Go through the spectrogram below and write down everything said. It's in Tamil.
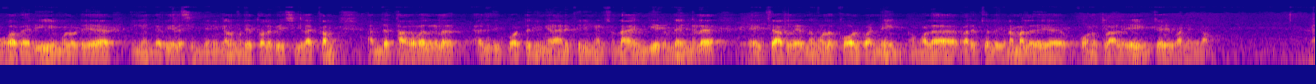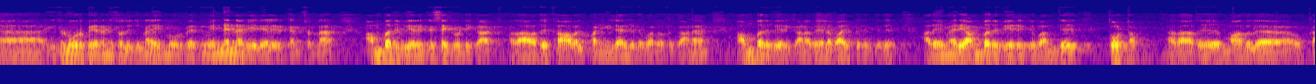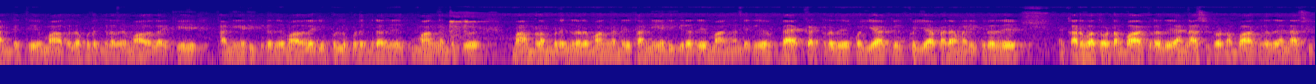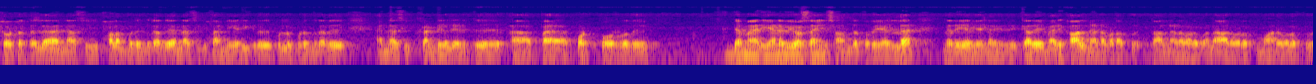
முகவரி உங்களுடைய நீங்கள் இங்கே வேலை செஞ்சீங்க உங்களுடைய தொலைபேசி இலக்கம் அந்த தகவல்களை எழுதி போட்டு நீங்கள் அனுப்பினீங்கன்னு சொன்னால் இங்கேருந்து எங்களை ஹெச்ஆர்லேருந்து உங்களை கால் பண்ணி உங்களை வர சொல்லிக்கணும் அல்லது ஃபோனுக்குள்ளாலேயே இன்டர்வியூ பண்ணிக்கணும் இருநூறு பேர்னு சொல்லிச்சுன்னா இருநூறு பேருக்கு என்னென்ன வேலைகள் இருக்குன்னு சொன்னால் ஐம்பது பேருக்கு செக்யூரிட்டி கார்டு அதாவது காவல் பணியில் ஈடுபடுறதுக்கான ஐம்பது பேருக்கான வேலை வாய்ப்பு இருக்குது. அதே மாதிரி ஐம்பது பேருக்கு வந்து தோட்டம். அதாவது மாதுளை கண்டுக்கு மாதுளை பிடுங்கிறது மாதுளைக்கு தண்ணி அடிக்கிறது மாதுளைக்கு புல் பிடுங்கிறது மாங்கண்டுக்கு மாம்பழம் பிடுங்கிறது மாங்கண்டுக்கு தண்ணி அடிக்கிறது மாங்கண்டுக்கு பேக் கட்டுறது கொய்யாக்கு கொய்யா பராமரிக்கிறது கருவா தோட்டம் பார்க்கறது அன்னாசி தோட்டம் பார்க்கறது அன்னாசி தோட்டத்தில் அன்னாசி பழம் பிடுங்கிறது அன்னாசிக்கு தண்ணி அடிக்கிறது புல் பிடுங்கிறது அன்னாசி கண்டுகள் எடுத்து ப- பொட் போடுறது இந்த மாதிரியான விவசாயம் சார்ந்த துறைகளில் நிறைய வேலை இருக்குது அதே மாதிரி கால்நடை வளர்ப்பு கால்நடை வளர்ப்பு ஆடு வளர்ப்பு மாடு வளர்ப்பு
